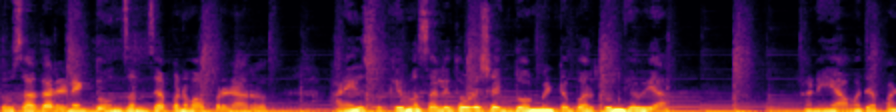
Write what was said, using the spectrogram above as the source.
तो साधारण एक दोन चमचे आपण वापरणार आहोत. आणि सुके मसाले थोडेसे एक दोन मिनटं परतून घेऊया. आणि यामध्ये आपण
